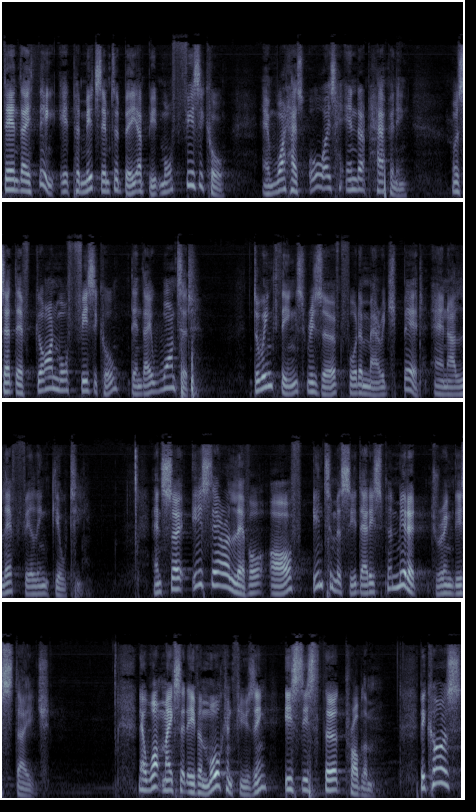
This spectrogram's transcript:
then they think it permits them to be a bit more physical. And what has always ended up happening was that they've gone more physical than they wanted doing things reserved for the marriage bed and are left feeling guilty. And so, is there a level of intimacy that is permitted during this stage? Now, what makes it even more confusing is this third problem. Because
